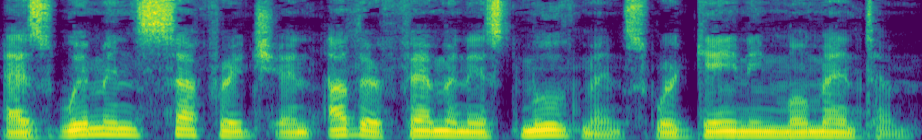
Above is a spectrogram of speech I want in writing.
as women's suffrage and other feminist movements were gaining momentum.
